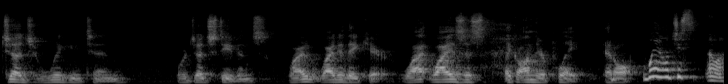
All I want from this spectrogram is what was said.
Judge Wigington or Judge Stevens? Why why do they care? Why why is this like on their plate at all? Well, just uh,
